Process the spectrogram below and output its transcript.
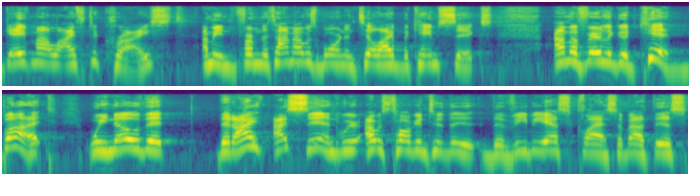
gave my life to Christ, I mean, from the time I was born until I became six, I'm a fairly good kid. But we know that that I, I sinned. We I was talking to the, the VBS class about this.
